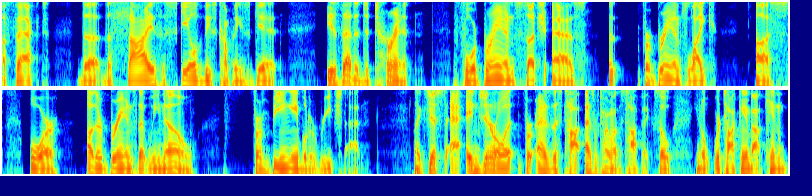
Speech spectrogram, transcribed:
effect, the the size, the scale that these companies get, is that a deterrent for brands such as uh, for brands like us or other brands that we know from being able to reach that? Like just a in general for as this top as we're talking about this topic so you know we're talking about can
